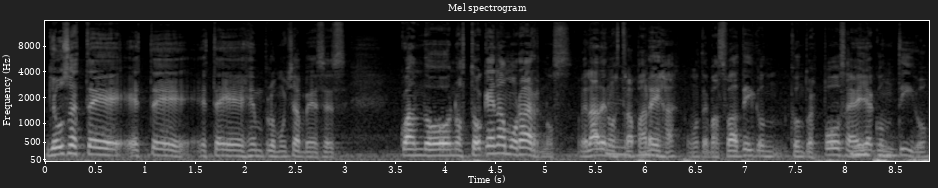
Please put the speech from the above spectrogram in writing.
yo uso este, este, este ejemplo muchas veces. Cuando nos toca enamorarnos, ¿verdad? De nuestra pareja, como te pasó a ti con, con tu esposa, ella contigo.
